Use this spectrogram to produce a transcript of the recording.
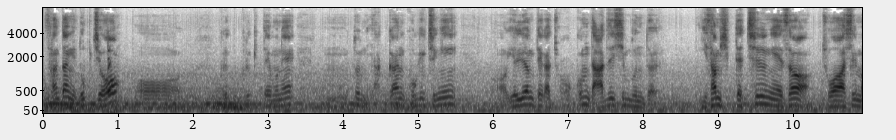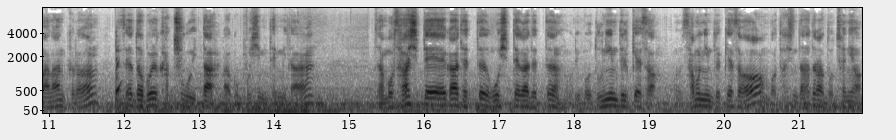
상당히 높죠. 어, 그렇, 기 때문에 음, 어떤 약간 고객층이 어, 연령대가 조금 낮으신 분들 20, 30대 층에서 좋아하실 만한 그런 셋업을 갖추고 있다 라고 보시면 됩니다. 자, 뭐 40대가 됐든 50대가 됐든 우리 뭐 누님들께서 사모님들께서 뭐 타신다 하더라도 전혀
